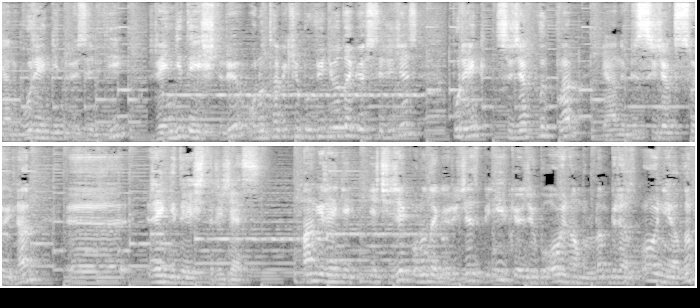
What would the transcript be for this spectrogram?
yani bu rengin özelliği rengi değiştiriyor. Onu tabii ki bu videoda göstereceğiz. Bu renk sıcaklıkla yani bir sıcak suyla e, rengi değiştireceğiz. Hangi renge geçecek onu da göreceğiz. Bir ilk önce bu oyun hamuruyla biraz oynayalım.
